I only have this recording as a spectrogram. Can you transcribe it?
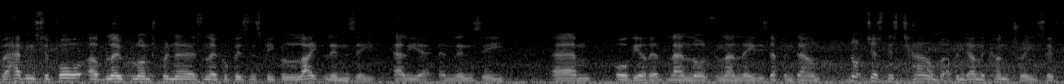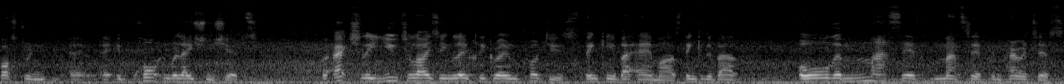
But having support of local entrepreneurs and local business people like Lindsey Elliott and Lindsey um, all the other landlords and landladies up and down, not just this town, but up and down the country. So fostering uh, uh, important relationships, but actually utilising locally grown produce, thinking about air miles, thinking about all the massive, massive imperatives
